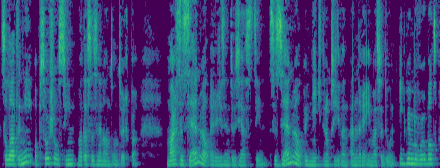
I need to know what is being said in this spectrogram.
Ze laten niet op social zien wat dat ze zijn aan het ontwerpen. Maar ze zijn wel ergens enthousiast in. Ze zijn wel uniek ten opzichte van anderen in wat ze doen. Ik ben bijvoorbeeld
